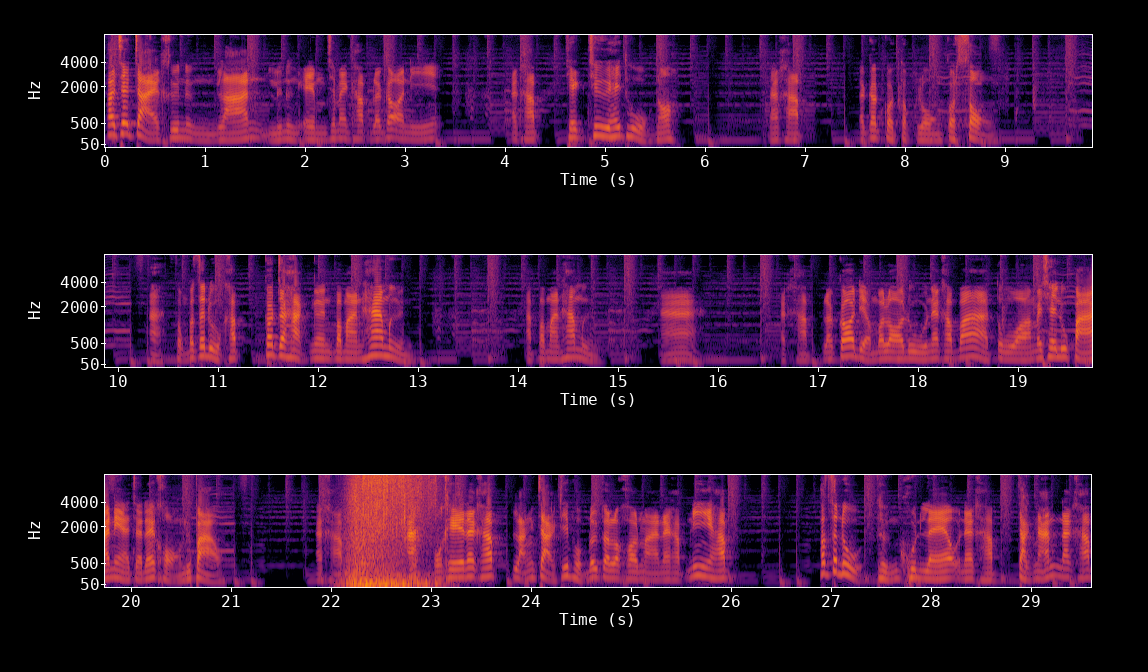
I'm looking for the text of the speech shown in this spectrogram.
ค่าใช้จ่ายคือ1ล้านหรือ 1M ใช่ไหมครับ แล้วก็อันนี้นะครับ เช็คชื่อให้ถูกเนาะนะครับ แล้วก็กดตกลงกดส่งอะส่งพัสดุครับ ก็จะหักเงินประมาณ 50,000อะประมาณ 50,000อ่านะครับ แล้วก็เดี๋ยวมารอดูนะครับว่าตัวไม่ใช่ลูกป้าเนี่ยจะได้ของหรือเปล่านะครับ อะโอเคนะครับ หลังจากที่ผมเลือกตัวละครมานะครับ นี่ครับ พัสดุถึงคุณแล้วนะครับ จากนั้นนะครับ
